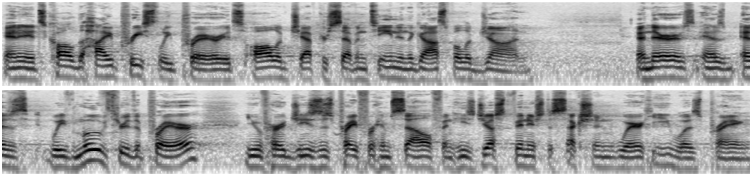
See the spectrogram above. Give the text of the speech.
and it's called the high priestly prayer. It's all of chapter 17 in the Gospel of John. And there's, as, as we've moved through the prayer, you've heard Jesus pray for himself, and he's just finished a section where he was praying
